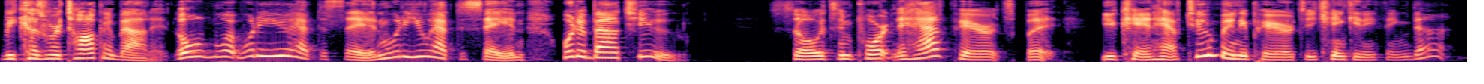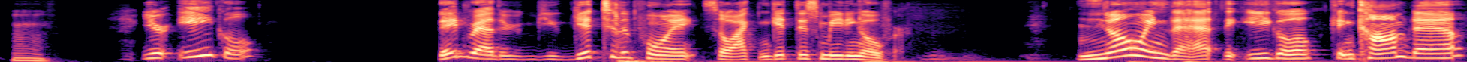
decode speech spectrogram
Because we're talking about it. Oh, what, what do you have to say? And what do you have to say? And what about you? So it's important to have parrots, but you can't have too many parrots. You can't get anything done. Hmm. Your eagle, they'd rather you get to the point so I can get this meeting over. Knowing that the eagle can calm down,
